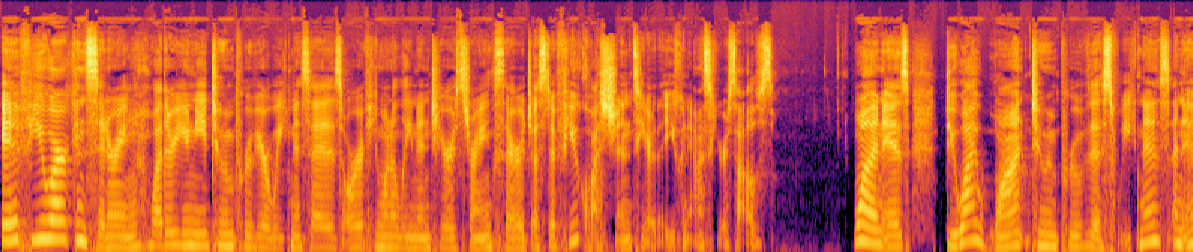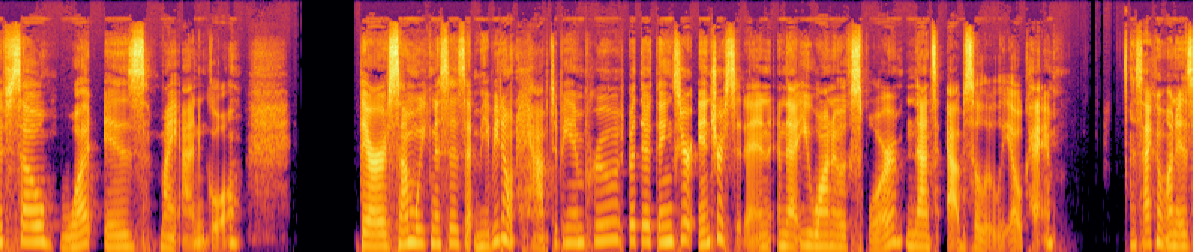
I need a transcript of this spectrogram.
If you are considering whether you need to improve your weaknesses or if you want to lean into your strengths, there are just a few questions here that you can ask yourselves. One is Do I want to improve this weakness? And if so, what is my end goal? There are some weaknesses that maybe don't have to be improved, but they're things you're interested in and that you want to explore, and that's absolutely okay. The second one is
